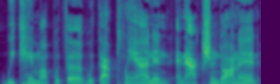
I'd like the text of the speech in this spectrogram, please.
we came up with the, with that plan and, and actioned on it.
